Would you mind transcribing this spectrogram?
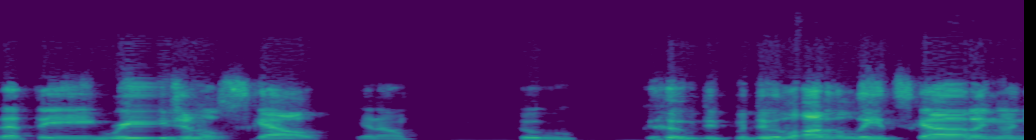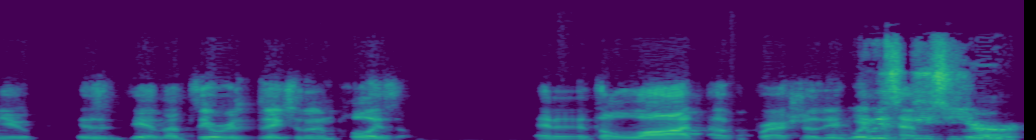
that the regional scout, you know, who who would do a lot of the lead scouting on you is yeah, that's the organization that employs them, and it's a lot of pressure. They It wouldn't it was have easier-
